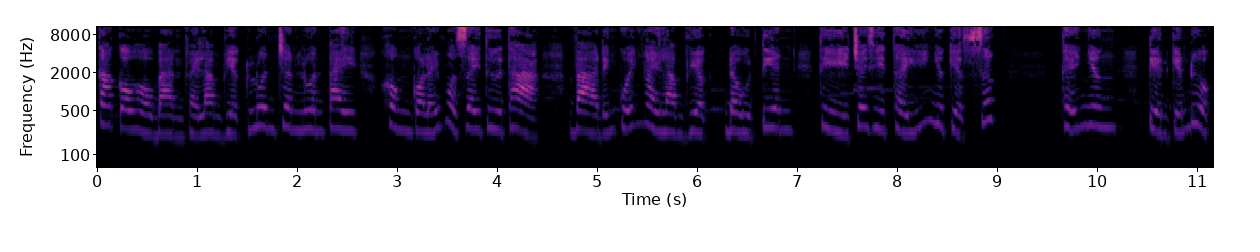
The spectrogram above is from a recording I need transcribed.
Các cô hầu bàn phải làm việc luôn chân luôn tay, không có lấy một giây thư thả và đến cuối ngày làm việc đầu tiên thì Tracy thấy như kiệt sức. Thế nhưng tiền kiếm được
